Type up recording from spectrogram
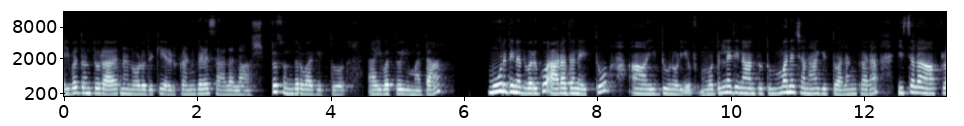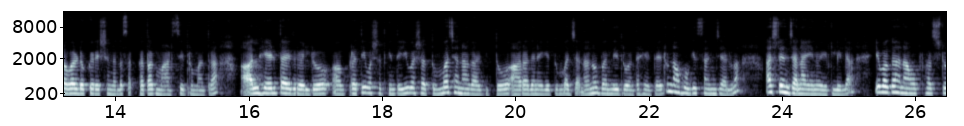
ಇವತ್ತಂತೂ ರಾಯರನ್ನ ನೋಡೋದಕ್ಕೆ ಎರಡು ಕಣ್ಗಳೇ ಸಾಲಲ್ಲ. ಅಷ್ಟು ಸುಂದರವಾಗಿತ್ತು ಇವತ್ತು ಈ ಮಠ. ಮೂರು ದಿನದವರೆಗೂ ಆರಾಧನೆ ಇತ್ತು. ಇದು ನೋಡಿ, ಮೊದಲನೇ ದಿನ ಅಂತೂ ತುಂಬಾ ಚೆನ್ನಾಗಿತ್ತು ಅಲಂಕಾರ. ಈ ಸಲ ಫ್ಲವರ್ ಡೆಕೋರೇಷನ್ ಎಲ್ಲ ಸಖತ್ತಾಗಿ ಮಾಡಿಸಿದ್ರು ಮಾತ್ರ. ಅಲ್ಲಿ ಹೇಳ್ತಾ ಇದ್ರು ಎಲ್ಲರೂ ಪ್ರತಿ ವರ್ಷದಕ್ಕಿಂತ ಈ ವರ್ಷ ತುಂಬ ಚೆನ್ನಾಗಾಗಿತ್ತು. ಆರಾಧನೆಗೆ ತುಂಬ ಜನನೂ ಬಂದಿದ್ರು ಅಂತ ಹೇಳ್ತಾ ಇದ್ರು. ನಾವು ಹೋಗಿ ಸಂಜೆ ಅಲ್ವಾ? ಅಷ್ಟೇನು ಜನ ಏನೂ ಇರಲಿಲ್ಲ. ಇವಾಗ ನಾವು ಫಸ್ಟು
